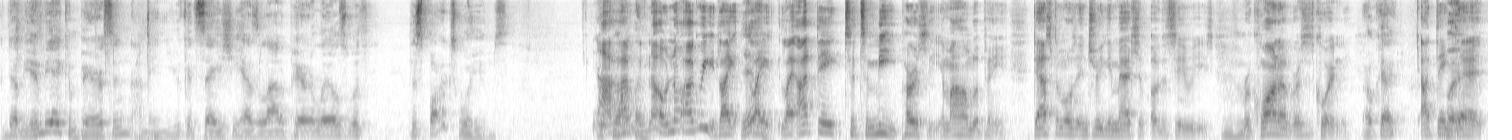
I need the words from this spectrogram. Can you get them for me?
a WNBA comparison, I mean, you could say she has a lot of parallels with the Sparks Williams. Nah, I, no, no, I agree. Like, Yeah. like, like, I think to to me personally, in my humble opinion, that's the most intriguing matchup of the series: Riquna versus Courtney. Okay. I think But that-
